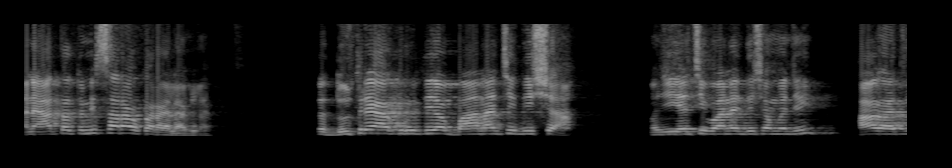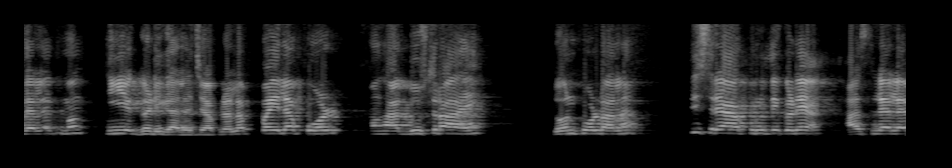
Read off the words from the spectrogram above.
आणि आता तुम्ही सराव करायला लागला तर दुसऱ्या आकृती बाणाची दिशा म्हणजे याची बाणाची दिशा म्हणजे हा घातलेला मग ही एक घडी घालायची. आपल्याला पहिला फोल्ड मग हा दुसरा आहे. दोन फोल्ड आला. तिसऱ्या आकृतीकडे असलेल्या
